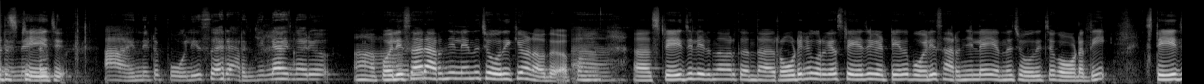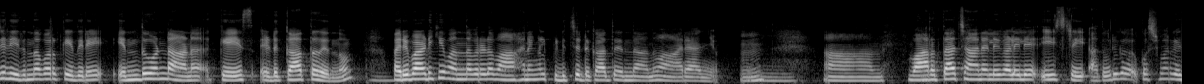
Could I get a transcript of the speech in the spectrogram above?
ഒരു സ്റ്റേജ്. ആ എന്നിട്ട് പോലീസുകാർ അറിഞ്ഞില്ല എന്നൊരു ആ പോലീസുകാർ അറിഞ്ഞില്ലേ എന്ന് ചോദിക്കുകയാണോ അത്. അപ്പം സ്റ്റേജിൽ സ്റ്റേജിലിരുന്നവർക്ക് എന്താ റോഡിന് കുറുകെ സ്റ്റേജ് കെട്ടിയത് പോലീസ് അറിഞ്ഞില്ലേ എന്ന് ചോദിച്ച കോടതി സ്റ്റേജിലിരുന്നവർക്കെതിരെ എന്തുകൊണ്ടാണ് കേസ് എടുക്കാത്തതെന്നും പരിപാടിക്ക് വന്നവരുടെ വാഹനങ്ങൾ പിടിച്ചെടുക്കാത്തത് എന്താണെന്നും ആരാഞ്ഞു. ആ, വാർത്താ ചാനലുകളിലെ ഈ സ്റ്റേ അതൊരു ക്വസ്റ്റ്യൻ മാർക്ക്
